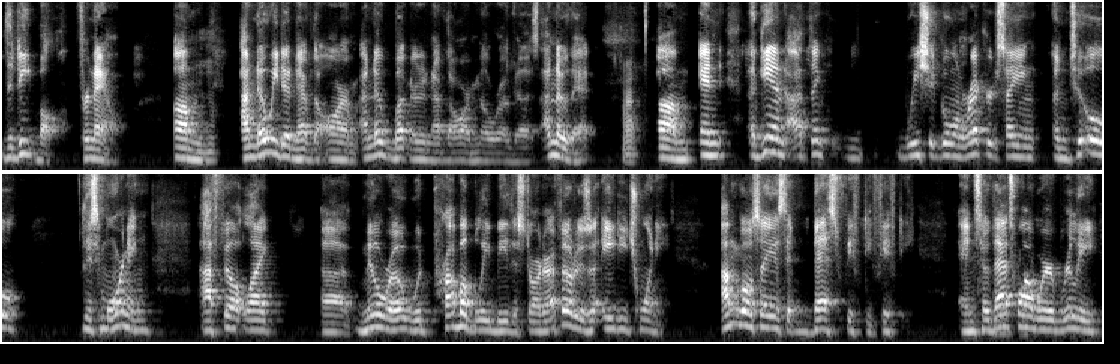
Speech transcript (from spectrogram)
the deep ball for now. Um, mm-hmm. I know he didn't have the arm. I know Buchner didn't have the arm Milroe does. I know that. Um, and again, I think we should go on record saying until this morning, I felt like uh, Milroe would probably be the starter. I felt it was an 80 20. I'm going to say it's at best 50 50. And so that's why we're really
